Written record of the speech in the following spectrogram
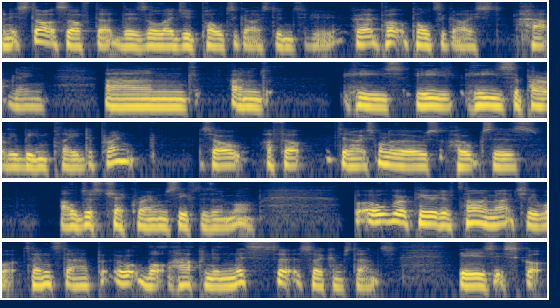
and it starts off that there's alleged poltergeist interview, uh, poltergeist happening, and and he's he he's apparently been played a prank. So I thought, you know, it's one of those hoaxes. I'll just check around and see if there's any more. But over a period of time, actually, what tends to happen, what happened in this circumstance, is it's got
